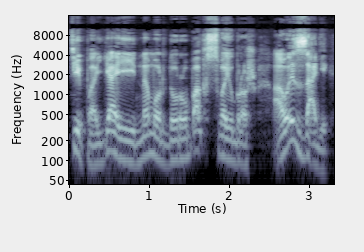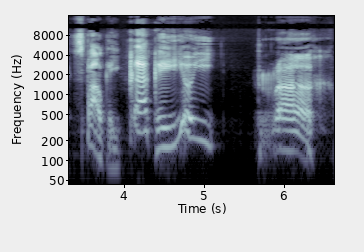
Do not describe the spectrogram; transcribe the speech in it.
Типа я ей на морду рубах свою брошь, а вы сзади с палкой, как ее и... Трах!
